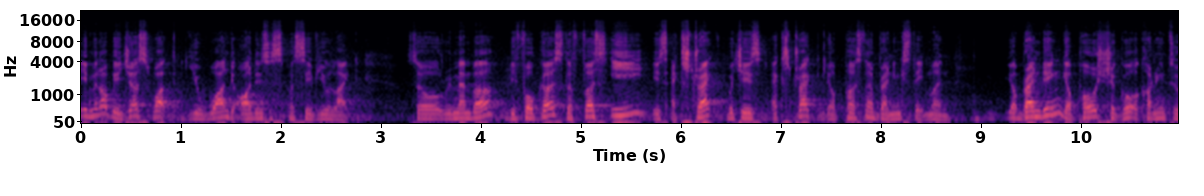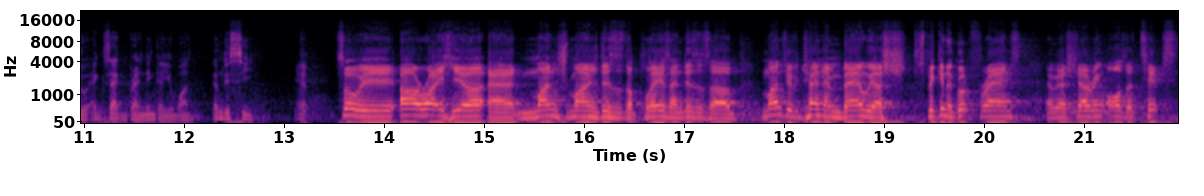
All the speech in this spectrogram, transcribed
it may not be just what you want your audience to perceive you like. So remember, be focused. The first E is extract, which is extract your personal branding statement. Your branding, your post should go according to exact branding that you want them to see. Yep. So we are right here at Munch Munch. This is the place, and this is a Munch with Jen and Ben. We are speaking to good friends, and we are sharing all the tips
